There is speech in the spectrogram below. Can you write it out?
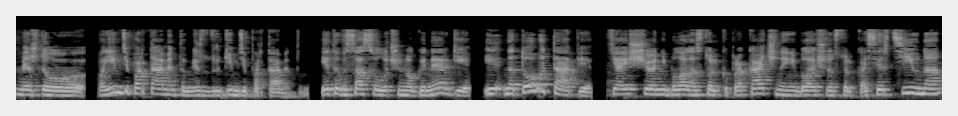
между моим департаментом, между другим департаментом. И это высасывало очень много энергии. И на том этапе я еще не была настолько прокачана, не была еще настолько ассертивна,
